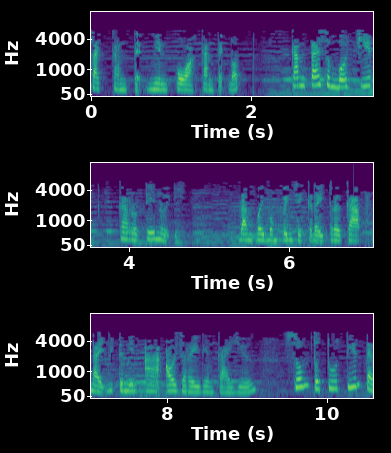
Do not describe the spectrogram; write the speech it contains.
សាច់កាន់តែមានពណ៌កាន់តែដុតកាន់តែសម្បូរជាតិការ៉ូទីណូអ៊ីត ដើម្បីបំពេញសេចក្តីត្រូវការផ្នែកវីតាមីន A ឲ្យសរីរាង្គកាយយើងសូមទទួលទានតែ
